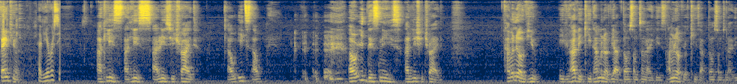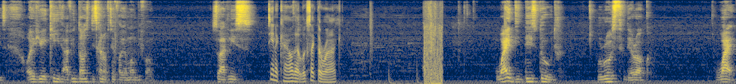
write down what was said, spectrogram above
Thank you. Have you ever seen at least at least at least you tried. I'll eat i'll, I'll eat the sneeze. At least you tried. How many of you if you have a kid how many of you have done something like this? How many of your kids have done something like this? Or if you're a kid have you done this kind of thing for your mom before? So at least. Seen a cow that looks like the rock? why did this dude roast the rock why?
